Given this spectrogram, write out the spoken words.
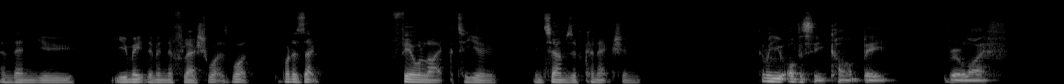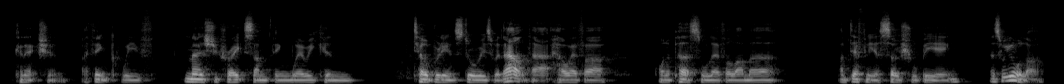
and then you you meet them in the flesh? What what what does that feel like to you in terms of connection? I mean, you obviously can't beat real life connection. I think we've managed to create something where we can tell brilliant stories without that. However, on a personal level, I'm a I'm definitely a social being, as we all are.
